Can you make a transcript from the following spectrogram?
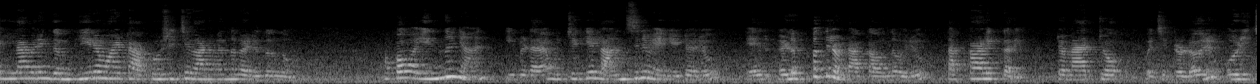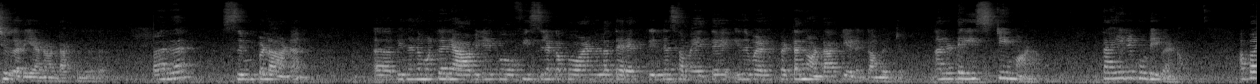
എല്ലാവരും ഗംഭീരമായിട്ട് ആഘോഷിച്ച് കാണുമെന്ന് കരുതുന്നു. അപ്പോൾ ഇന്ന് ഞാൻ ഇവിടെ ഉച്ചയ്ക്ക് ലഞ്ചിന് വേണ്ടിയിട്ട് ഒരു എളുപ്പത്തിലുണ്ടാക്കാവുന്ന ഒരു തക്കാളിക്കറി ടൊമാറ്റോ വെച്ചിട്ടുള്ള ഒരു ഒഴിച്ചു കറിയാണ് ഉണ്ടാക്കുന്നത്. വളരെ സിമ്പിളാണ് പിന്നെ നമുക്ക് രാവിലെയൊക്കെ ഓഫീസിലൊക്കെ പോകാനുള്ള തിരക്കിന്റെ സമയത്ത് ഇത് പെട്ടെന്ന് ഉണ്ടാക്കിയെടുക്കാൻ പറ്റും. നല്ല ടേസ്റ്റിയുമാണ്. തൈര് കൂടി വേണം. അപ്പോൾ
